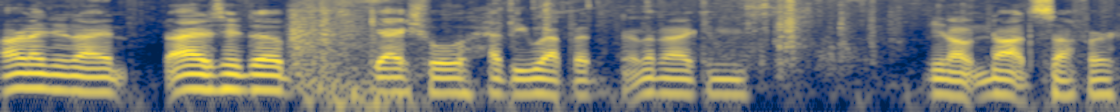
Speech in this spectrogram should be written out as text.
R99. I just need a actual heavy weapon, and then I can, you know, not suffer.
